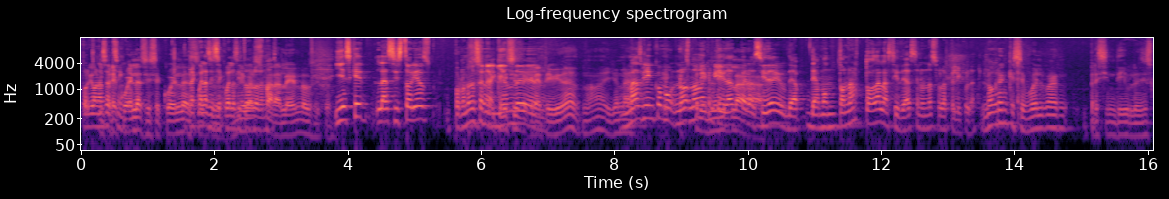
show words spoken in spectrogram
Porque van a ser precuelas y secuelas. Precuelas y, secuelas y todo lo demás. paralelos. Y, es que las historias, por lo menos en el guion de, de creatividad, ¿no? más bien como, no, no de creatividad, pero sí de, de amontonar todas las ideas en una sola película. Logran que se vuelvan prescindibles.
